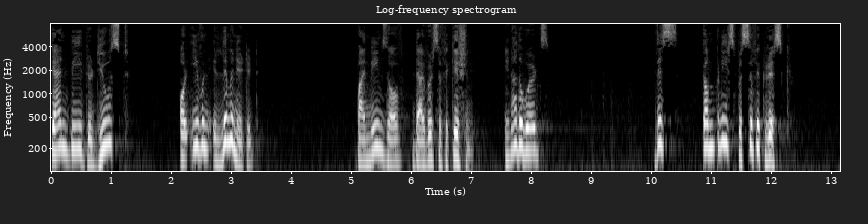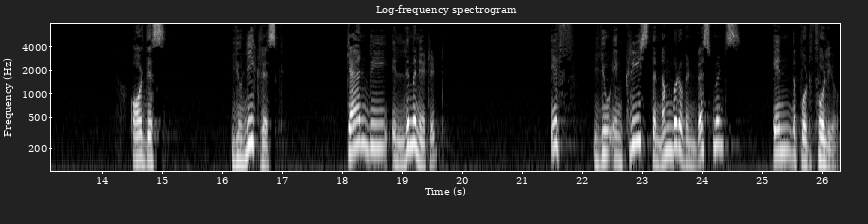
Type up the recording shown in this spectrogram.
can be reduced or even eliminated by means of diversification. In other words, this company-specific risk or this unique risk can be eliminated if you increase the number of investments in the portfolio.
